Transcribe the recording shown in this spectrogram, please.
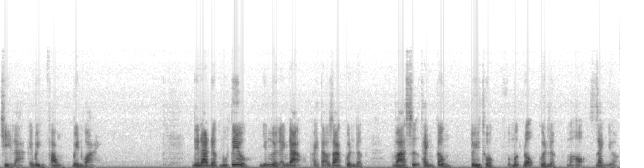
chỉ là cái bình phong bên ngoài. Để đạt được mục tiêu, những người lãnh đạo phải tạo ra quyền lực và sự thành công tùy thuộc vào mức độ quyền lực mà họ giành được.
